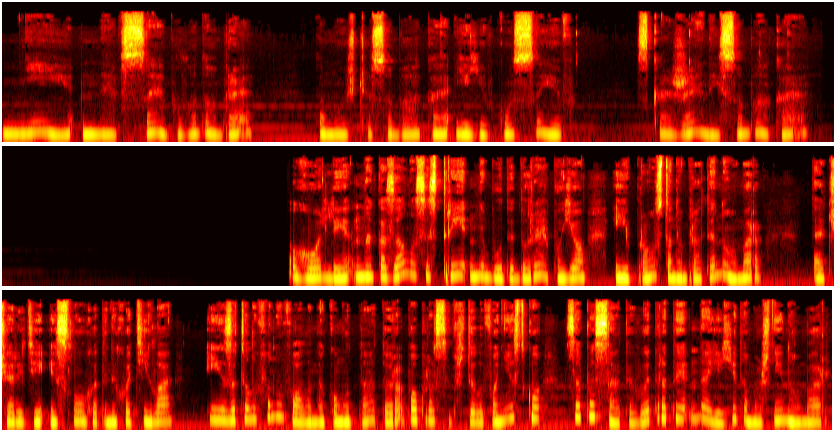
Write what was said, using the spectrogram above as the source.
Ні, не все було добре, тому що собака її вкусив, скажений собака. Голлі наказала сестрі не бути дурепою і просто набрати номер, та Черіті і слухати не хотіла, і зателефонувала на комутатор, попросивши телефоністку записати витрати на її домашній номер.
